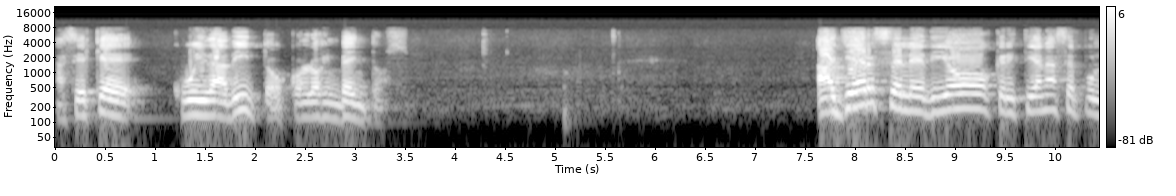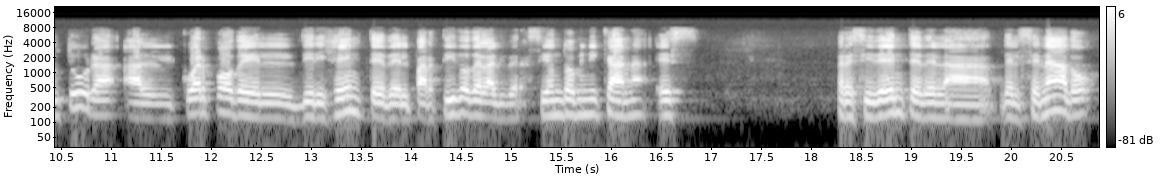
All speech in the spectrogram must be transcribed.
Así es que cuidadito con los inventos. Ayer se le dio cristiana sepultura al cuerpo del dirigente del Partido de la Liberación Dominicana, es presidente de la, del Senado,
